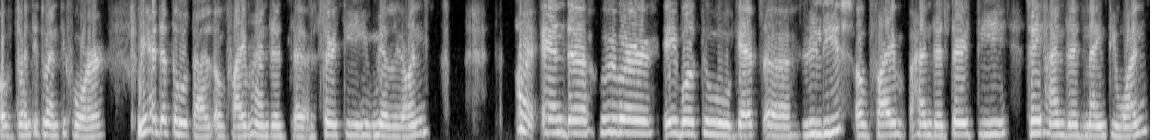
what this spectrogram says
of 2024, we had a total of 530 million Uh, and uh, we were able to get a release of 530, 391.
